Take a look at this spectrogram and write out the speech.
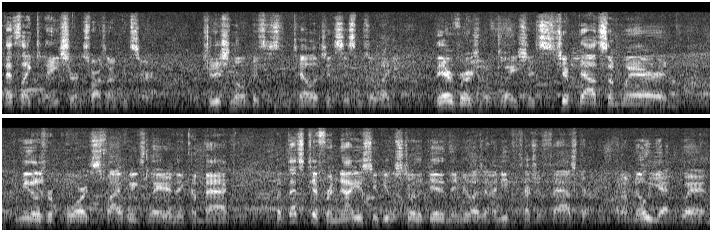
that's like Glacier as far as I'm concerned. Traditional business intelligence systems are like their version of Glacier. It's shipped out somewhere and give me those reports. Five weeks later, they come back. But that's different. Now you see people store the data and they realize I need to touch it faster. I don't know yet when.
